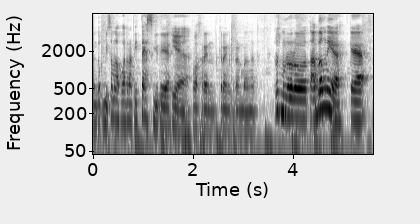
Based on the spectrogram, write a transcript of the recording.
untuk bisa melakukan rapid test gitu ya. Iya. Wah, keren keren keren banget. Terus menurut Abang nih ya, kayak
